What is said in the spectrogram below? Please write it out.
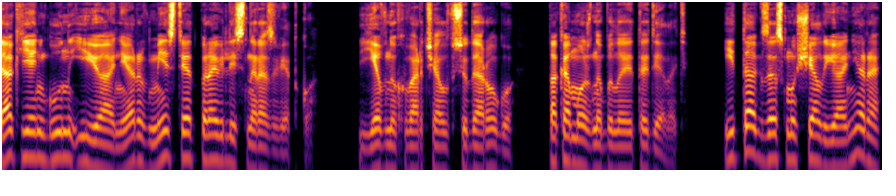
Так Яньгун и Юанер вместе отправились на разведку. Евнух ворчал всю дорогу, пока можно было это делать, и так засмущал Юанера,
